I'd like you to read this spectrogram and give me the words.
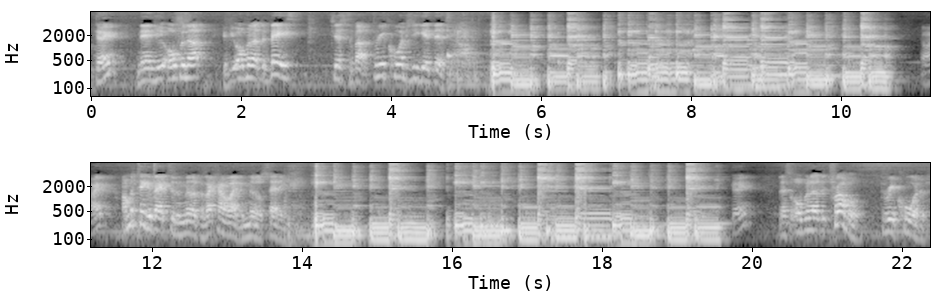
Okay, then you open up, if you open up the bass, just about three quarters, you get this. All right, I'm gonna take it back to the middle because I kind of like the middle setting. Let's open up the treble, three quarters.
